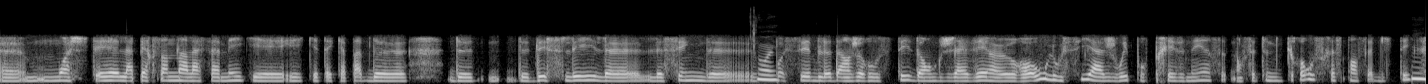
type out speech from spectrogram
euh moi j'étais la personne dans la famille qui, est, qui était capable de, de, de déceler le, le signe de possible dangerosité. Donc j'avais un rôle aussi à jouer pour prévenir. Donc c'est une grosse responsabilité mm.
